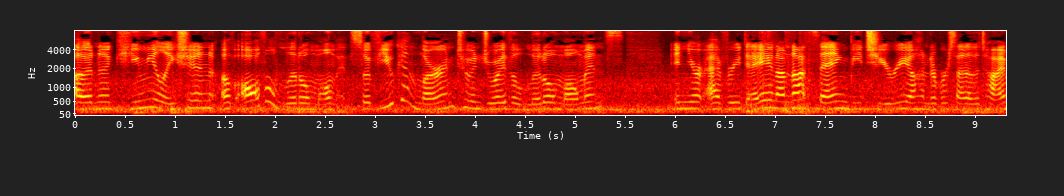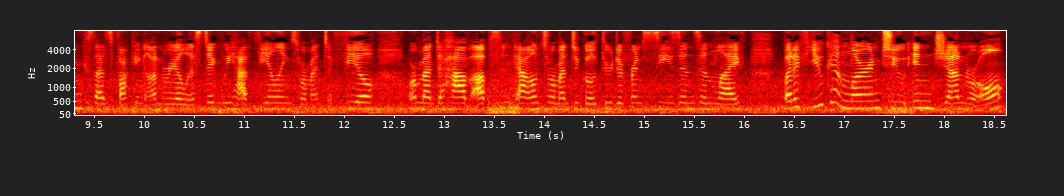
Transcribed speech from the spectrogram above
an accumulation of all the little moments. So if you can learn to enjoy the little moments in your everyday, and I'm not saying be cheery 100% of the time because that's fucking unrealistic. We have feelings we're meant to feel, we're meant to have ups and downs, we're meant to go through different seasons in life. But if you can learn to, in general,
